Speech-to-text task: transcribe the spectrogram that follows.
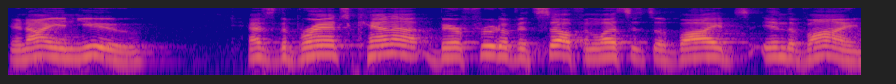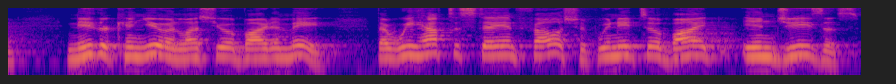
and I in you, as the branch cannot bear fruit of itself unless it abides in the vine, neither can you unless you abide in me. That we have to stay in fellowship. We need to abide in Jesus.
